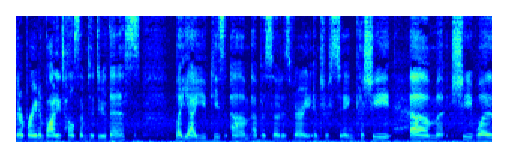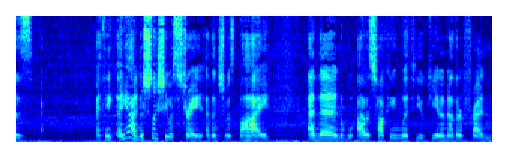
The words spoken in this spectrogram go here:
their brain and body tells them to do this. But yeah, Yuki's um, episode is very interesting because she um, she was I think yeah initially she was straight and then she was bi and then I was talking with Yuki and another friend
